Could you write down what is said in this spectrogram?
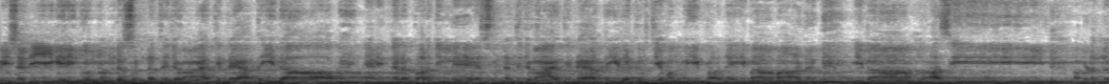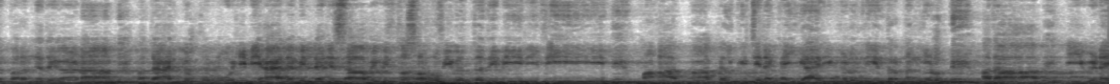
വിശദീകരിക്കുന്നുണ്ട്. സുന്നത്ത് ജമാഅത്തിന്റെ അതീത ഞാൻ ഇന്നലെ പറഞ്ഞില്ലേ സുന്നത്ത് ജമാഅത്തിന്റെ അതീത കൃത്യമം ഈ പറഞ്ഞ ഇമാമാണ്. ഇമാം ഹാസി അവിടുന്ന് പറഞ്ഞത് കാണാം. മഹാത്മാക്കൾക്ക് ചില കൈകാര്യങ്ങളും നിയന്ത്രണങ്ങളും അതാ ഇവിടെ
